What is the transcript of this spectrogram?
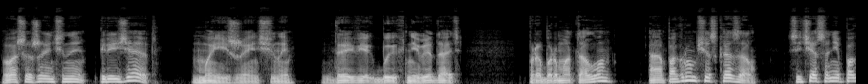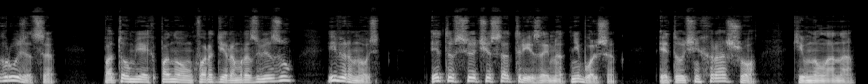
Ваши женщины переезжают?» «Мои женщины. Да век бы их не видать». Пробормотал он, а погромче сказал. «Сейчас они погрузятся. Потом я их по новым квартирам развезу и вернусь. Это все часа три займет, не больше». «Это очень хорошо», — кивнула она.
